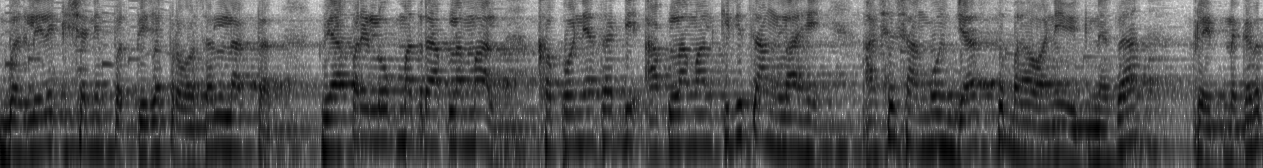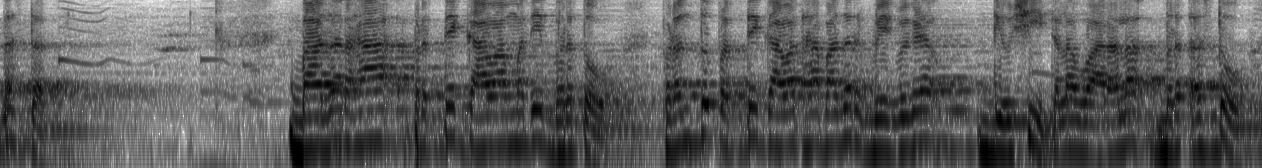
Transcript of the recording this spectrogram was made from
भरलेल्या खिशाने पत्तीच्या प्रवासाला लागतात. व्यापारी लोक मात्र आपला माल खपवण्यासाठी आपला माल किती चांगला आहे असे सांगून जास्त भावाने विकण्याचा प्रयत्न करत असतात. बाजार हा प्रत्येक गावामध्ये भरतो. परंतु प्रत्येक गावात हा बाजार वेगवेगळ्या दिवशी त्याला वाराला भरत असतो.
